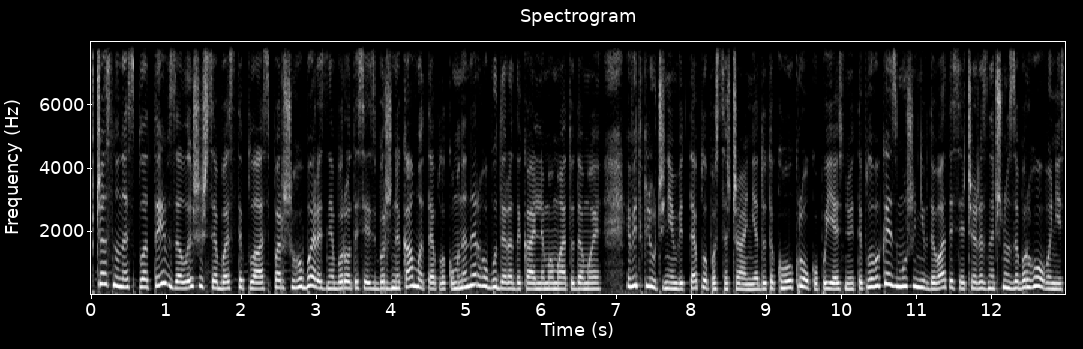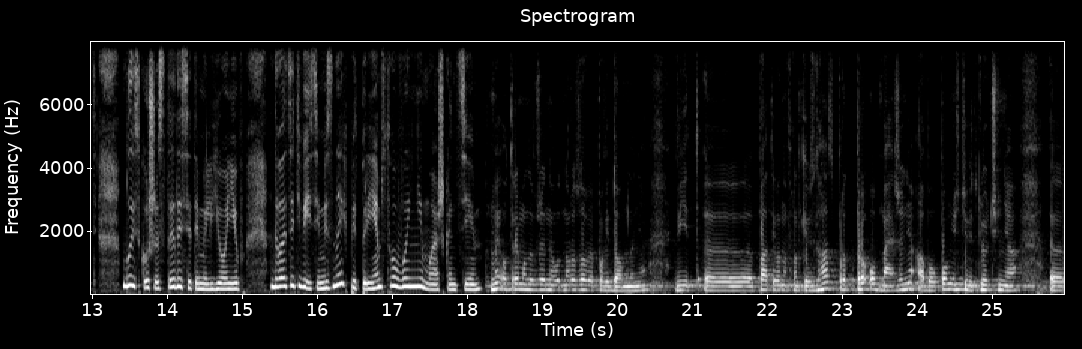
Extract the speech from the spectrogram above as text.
Вчасно не сплатив, залишишся без тепла. З 1 березня боротися із боржниками теплокомуненерго буде радикальними методами. Відключенням від теплопостачання. До такого кроку, пояснюють тепловики, змушені вдаватися через значну заборгованість – близько 60 мільйонів. 28 із них підприємство винні мешканці. Ми отримали вже неодноразове повідомлення від е, ПАТ Івано-Франківськгаз про, про обмеження або повністю відключення е,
